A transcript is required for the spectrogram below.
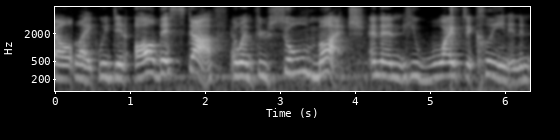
felt like we did all this stuff and went through so much, and then he wiped it clean in an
